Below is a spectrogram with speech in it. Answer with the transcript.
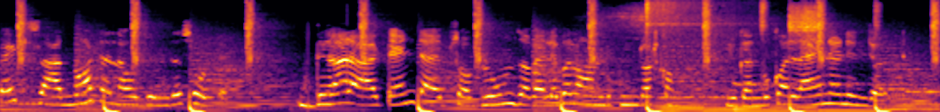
Pets are not allowed in this hotel. There are 10 types of rooms available on booking.com. You can book online and enjoy it.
